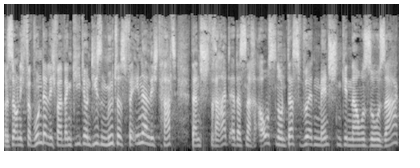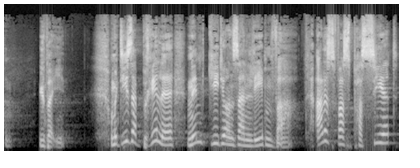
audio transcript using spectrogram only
Und es ist auch nicht verwunderlich, weil wenn Gideon diesen Mythos verinnerlicht hat, dann strahlt er das nach außen und das würden Menschen genau so sagen über ihn. Und mit dieser Brille nimmt Gideon sein Leben wahr. Alles, was passiert,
